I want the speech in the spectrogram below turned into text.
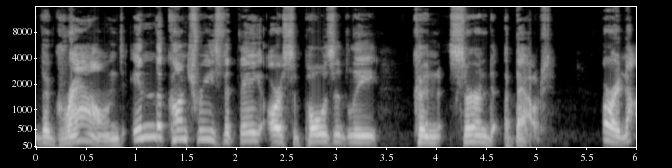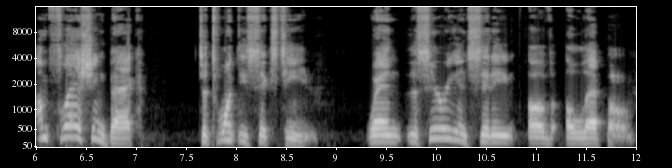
the ground in the countries that they are supposedly concerned about. All right, now I'm flashing back to 2016 when the Syrian city of Aleppo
